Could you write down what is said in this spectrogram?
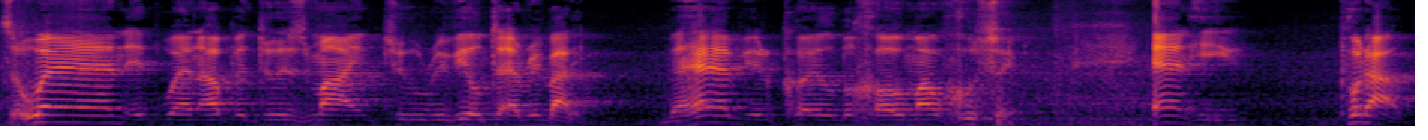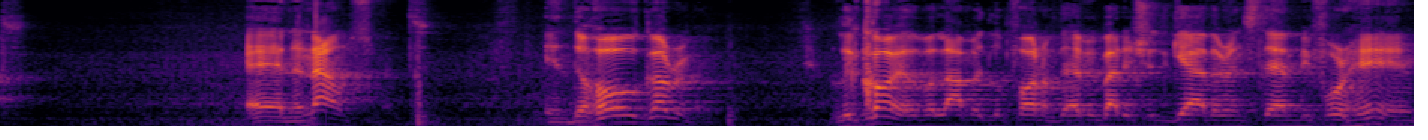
So when it went up into his mind to reveal to everybody, and he put out an announcement in the whole government. Likoil v'lamed lefonov that everybody should gather and stand before him.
